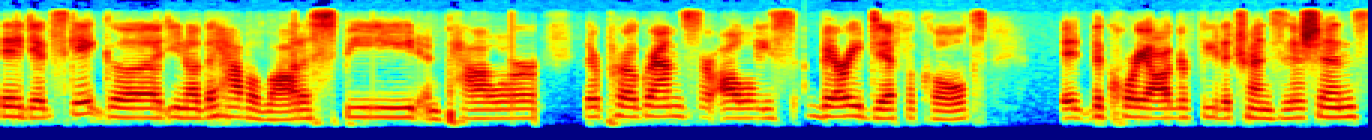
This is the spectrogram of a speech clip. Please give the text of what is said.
They did skate good. You know, they have a lot of speed and power. Their programs are always very difficult. It, the choreography, the transitions.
